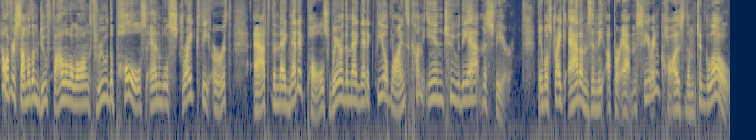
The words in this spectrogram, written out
However, some of them do follow along through the poles and will strike the Earth at the magnetic poles where the magnetic field lines come into the atmosphere. They will strike atoms in the upper atmosphere and cause them to glow.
